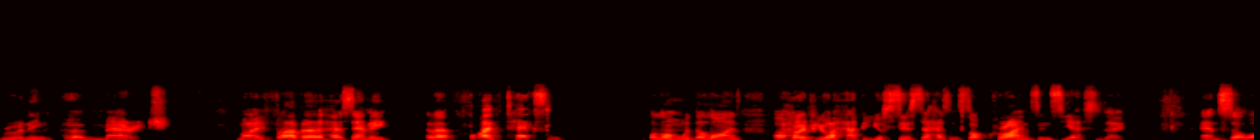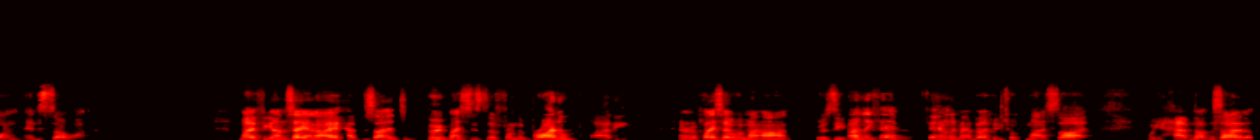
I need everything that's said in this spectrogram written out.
ruining her marriage. My father has sent me about five texts along with the lines, I hope you are happy your sister hasn't stopped crying since yesterday. And so on and so on. My fiance and I have decided to boot my sister from the bridal party and replace her with my aunt, who is the only fam- family member who took my side. We have not decided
